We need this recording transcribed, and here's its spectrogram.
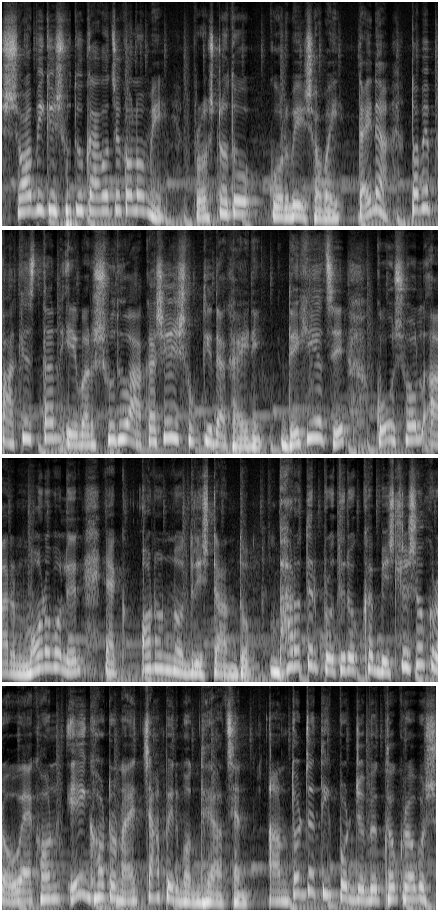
সবই কি শুধু কাগজে কলমে? প্রশ্ন তো করবেই সবাই, তাই না? তবে পাকিস্তান এবার শুধু আকাশেই শক্তি দেখায়নি। দেখিয়েছে কৌশল আর মনোবলের এক অনন্য দৃষ্টান্ত। ভারতের প্রতিরক্ষা বিশ্লেষকরাও এখন এই ঘটনায় চাপের মধ্যে আছেন। আন্তর্জাতিক পর্যবেক্ষকরা অবশ্য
